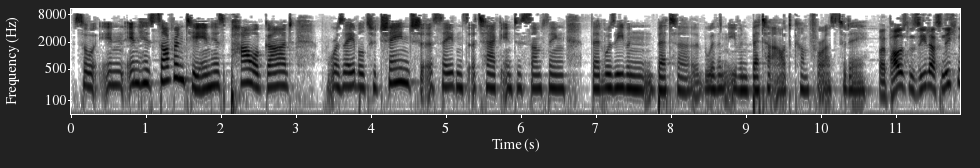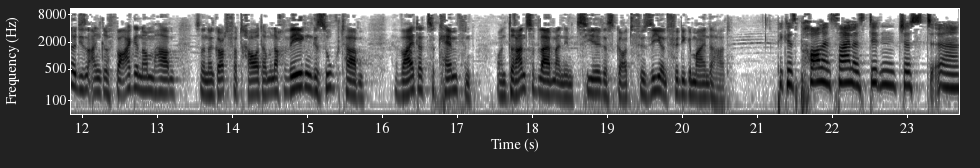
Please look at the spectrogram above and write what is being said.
So in, in his sovereignty, in his power, God was able to change uh, Satan's attack into something that was even better, with an even better outcome for us today. Weil Paulus und Silas nicht nur diesen Angriff wahrgenommen haben, sondern Gott vertraut haben und nach Wegen gesucht haben, weiter zu kämpfen und dran zu bleiben an dem Ziel, das Gott für sie und für die Gemeinde hat. Because Paul and Silas didn't just, uh,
